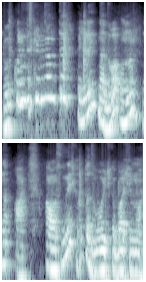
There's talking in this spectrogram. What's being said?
плюс корінь дискримінанта поділити на 2 умножити на а. А у нас одиничка, тобто двоєчка бачимо.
